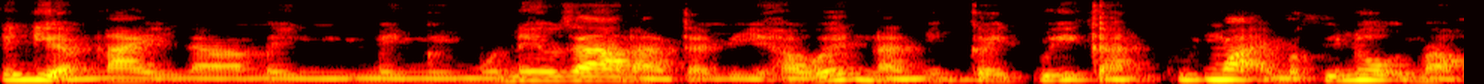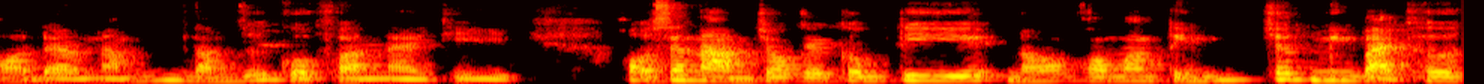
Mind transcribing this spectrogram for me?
cái điểm này là mình mình mình muốn nêu ra là tại vì hầu hết là những cái quỹ cả quỹ ngoại và quỹ nội mà họ đều nắm nắm giữ cổ phần này thì họ sẽ làm cho cái công ty ấy, nó có mang tính chất minh bạch hơn.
